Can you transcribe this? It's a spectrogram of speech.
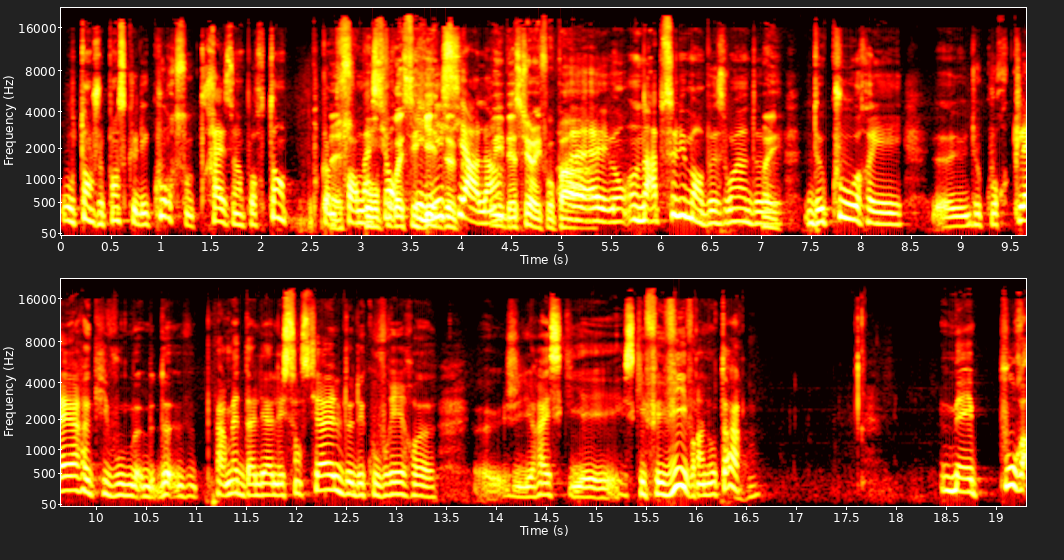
autant je pense que les cours sont très importants comme formation initiale. Hein. Oui, bien sûr, il ne faut pas. Euh, on a absolument besoin de, cours et euh, de cours clairs qui vous permettent d'aller à l'essentiel, de découvrir, euh, je dirais, ce qui, est, ce qui fait vivre un auteur. Mm-hmm. Mais pour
